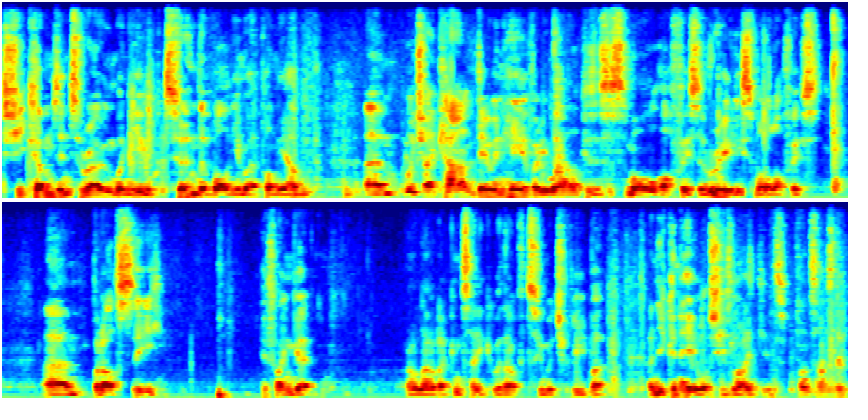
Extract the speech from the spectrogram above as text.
she comes into her own when you turn the volume up on the amp, um, which I can't do in here very well because it's a small office, a really small office. Um, but I'll see if I can get how loud I can take without too much feedback. And you can hear what she's like, it's fantastic.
